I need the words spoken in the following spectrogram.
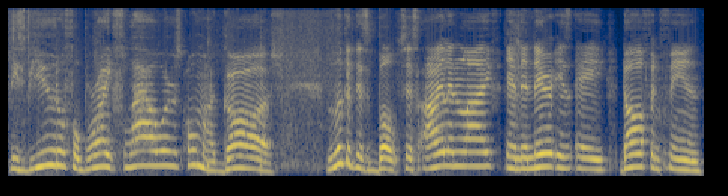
These beautiful bright flowers. Oh my gosh. Look at this boat. It says Island Life. And then there is a dolphin fin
